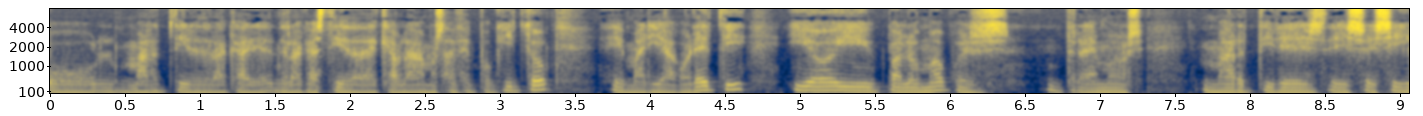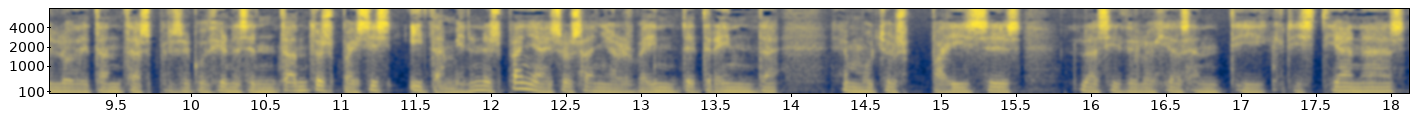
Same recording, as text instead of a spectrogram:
o el mártir de la, de la Castilla de que hablábamos hace poquito, eh, María Goretti, y hoy, Paloma, pues traemos mártires de ese siglo de tantas persecuciones en tantos países y también en España, esos años 20, 30, en muchos países las ideologías anticristianas,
